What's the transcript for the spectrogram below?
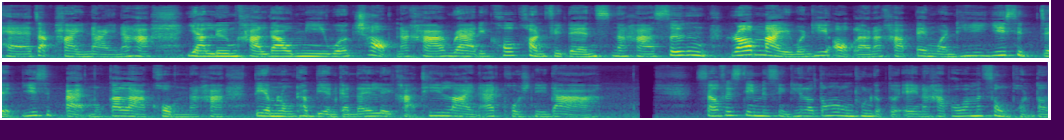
ท้ๆ จากภายในนะคะ อย่าลืมค่ะ เรามีเวิร์กช็อปนะคะ radical confidence นะคะ ซึ่งรอบใหม่วันที่ออกแล้วนะคะ เป็นวันที่ 27-28 มกราคมนะคะ เตรียมลงทะเบียนกันได้เลยค่ะ ที่ line at coach nida self esteem เป็นสิ่งที่เราต้องลงทุนกับตัวเองนะคะ เพราะว่ามันส่งผลต่อ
